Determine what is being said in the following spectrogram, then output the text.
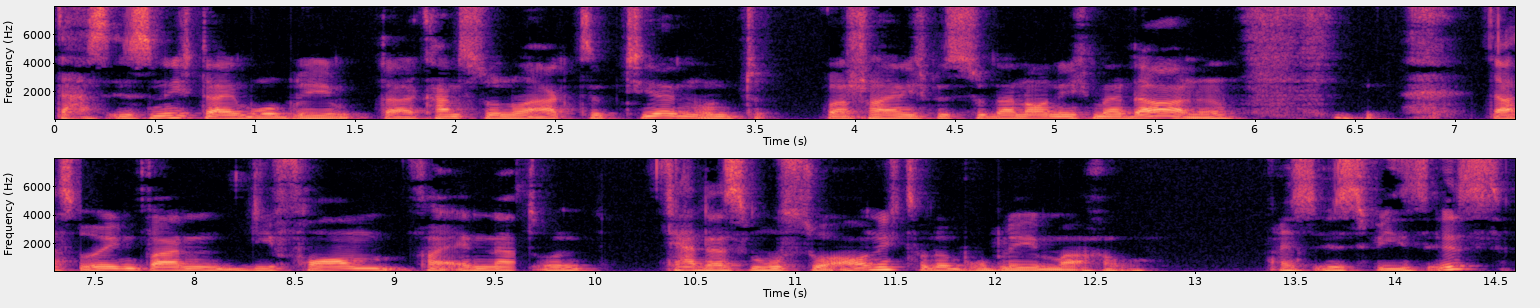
das ist nicht dein Problem. Da kannst du nur akzeptieren und wahrscheinlich bist du dann auch nicht mehr da, ne? dass irgendwann die Form verändert und ja, das musst du auch nicht zu einem Problem machen. Es ist, wie es ist.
